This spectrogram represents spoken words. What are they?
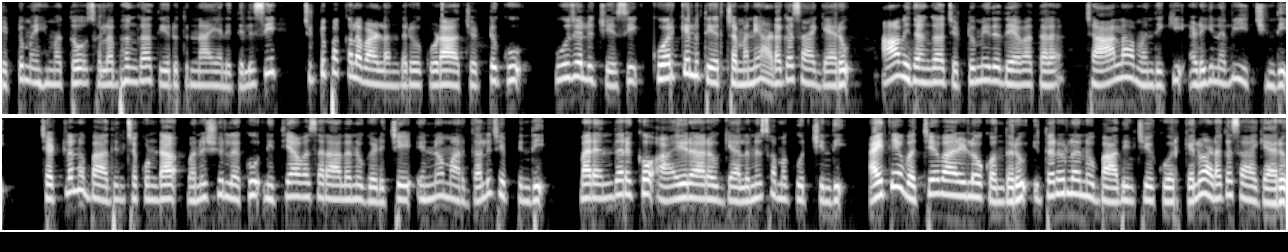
చెట్టు మహిమతో సులభంగా తీరుతున్నాయని తెలిసి చుట్టుపక్కల వాళ్ళందరూ కూడా ఆ చెట్టుకు పూజలు చేసి కోర్కెలు తీర్చమని అడగసాగారు. ఆ విధంగా చెట్టు మీద దేవతల చాలా మందికి అడిగినవి ఇచ్చింది. చెట్లను బాధించకుండా మనుషులకు నిత్యావసరాలను గడిచే ఎన్నో మార్గాలు చెప్పింది. మరెందరికో ఆయురారోగ్యాలను సమకూర్చింది. అయితే వచ్చేవారిలో కొందరు ఇతరులను బాధించే కోరికలు అడగసాగారు.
